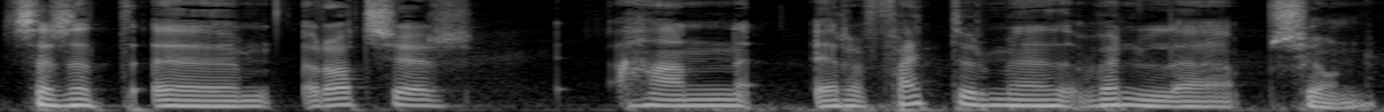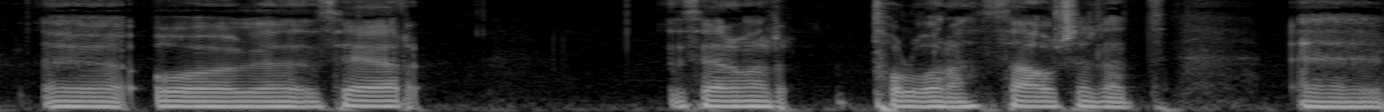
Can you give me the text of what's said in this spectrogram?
Sagt, um, Roger hann er fættur með vennilega sjón uh, og uh, þegar þegar hann var 12 ára þá sagt uh,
